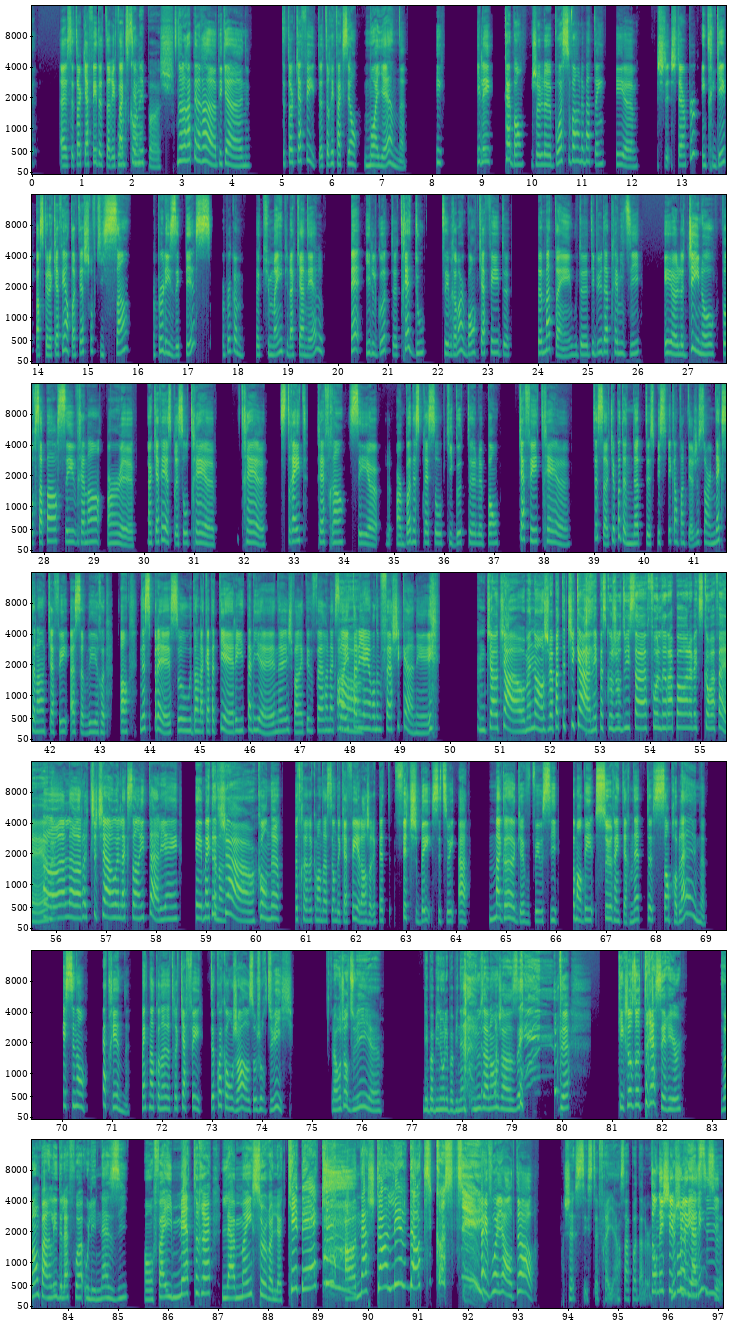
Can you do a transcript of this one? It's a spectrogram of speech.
Euh, c'est un café de torréfaction. qu'on est poche. Tu nous le rappelleras, Megan. C'est un café de torréfaction moyenne. Et il est très bon. Je le bois souvent le matin. Et euh, j'étais un peu intriguée parce que le café en tant que tel, je trouve qu'il sent un peu les épices, un peu comme le cumin puis la cannelle, mais il goûte très doux. C'est vraiment un bon café de, de matin ou de début d'après-midi. Et euh, le Gino, pour sa part, c'est vraiment un, euh, un café espresso très, euh, très straight, très franc. C'est un bon espresso qui goûte le bon café très, c'est ça, qu'il n'y a pas de note spécifique en tant que tel, juste un excellent café à servir en espresso ou dans la cafetière italienne. Je vais arrêter de faire un accent Ah. italien avant de me faire chicaner. Ciao, ciao. Mais non, je vais pas te chicaner parce qu'aujourd'hui, ça a full rapport avec ce qu'on va Oh, faire. alors, ciao, ciao, l'accent italien. Et maintenant Ciao. qu'on a notre recommandation de café, alors je répète, Fitch Bay, situé à Magog. Vous pouvez aussi commander sur Internet sans problème. Et sinon, Catherine, maintenant qu'on a notre café, de quoi qu'on jase aujourd'hui? Alors aujourd'hui, euh, les bobinos, les bobinettes, nous allons jaser de quelque chose de très sérieux. Nous allons parler de la fois où les nazis ont failli mettre la main sur le Québec en achetant l'île d'Anticosti. Ben voyons donc! Je sais, c'est effrayant, ça n'a pas d'allure. Tournez chez Mais vous, je les réalise,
